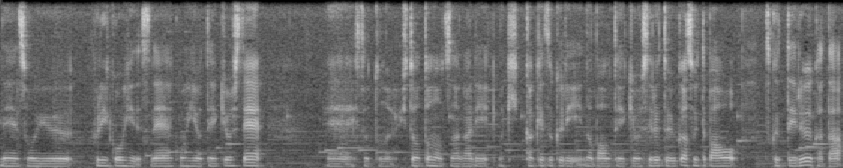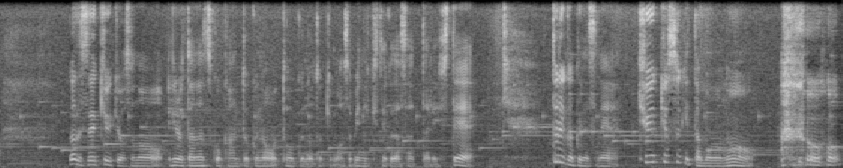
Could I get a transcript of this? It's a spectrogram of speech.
ねそういうフリーコーヒーですね。コーヒーを提供してえー、人との人とのつながりまきっかけ作りの場を提供してるというかそういった場を作っている方がですね急遽その広田夏子監督のトークの時も遊びに来てくださったりしてとにかくですね急遽すぎたもののあの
